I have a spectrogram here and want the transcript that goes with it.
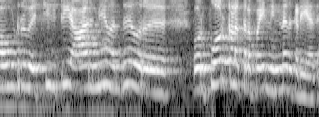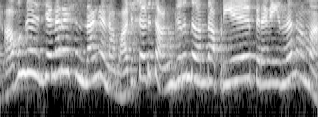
பவுடர் வச்சுக்கிட்டு யாருமே வந்து ஒரு ஒரு போர்க்களத்தில் போய் நின்னது கிடையாது. அவங்க ஜெனரேஷன் தாங்க. நம்ம அடுத்தடுத்து அங்கிருந்து வந்து அப்படியே பிறவியில் தான் நாம.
